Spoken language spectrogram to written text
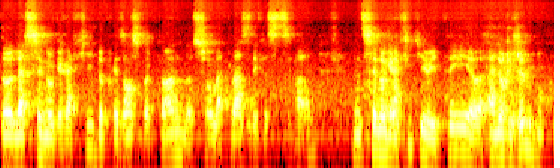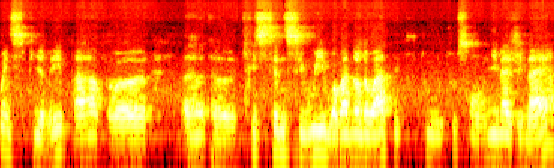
de la scénographie de présence autochtone sur la place des festivals. Une scénographie qui a été à l'origine beaucoup inspirée par Christine Siwi, Wawanoloat et tout, son imaginaire.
